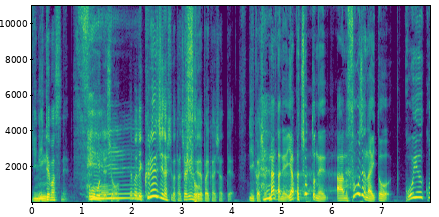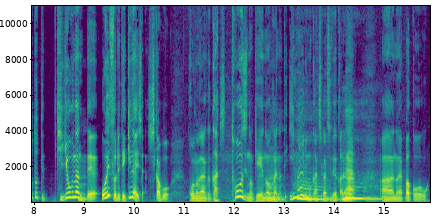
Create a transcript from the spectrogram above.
に似てますね、そうでしょ。へー。やっぱねクレイジーな人が立ち上げるんですよやっぱり会社って。いい会社なんかねやっぱちょっとねあのそうじゃないとこういうことって企業なんておいそれできないじゃん。しかもこのなんかガチ当時の芸能界なんて今よりもガチガチだから、ねあのやっぱこ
